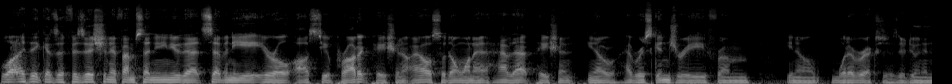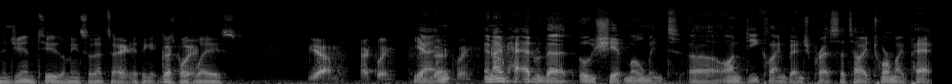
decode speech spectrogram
Well, I think as a physician, if I'm sending you that 78 year old osteoporotic patient, I also don't want to have that patient, you know, have risk injury from, you know, whatever exercise they're doing in the gym too. I mean, so that's I think it goes both ways. Yeah, exactly. Yeah, and, exactly. and I've had that oh shit moment uh, on decline bench press. That's how I tore my pec.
